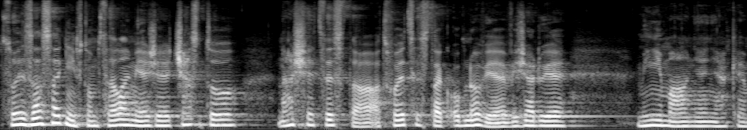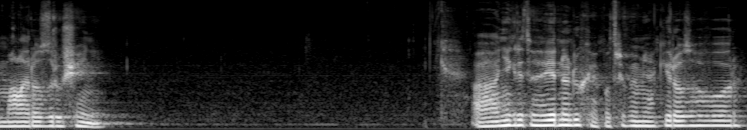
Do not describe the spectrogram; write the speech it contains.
Co je zásadní v tom celém je, že často naše cesta a tvoje cesta k obnově vyžaduje minimálně nějaké malé rozrušení. A někdy to je jednoduché, potřebujeme nějaký rozhovor,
